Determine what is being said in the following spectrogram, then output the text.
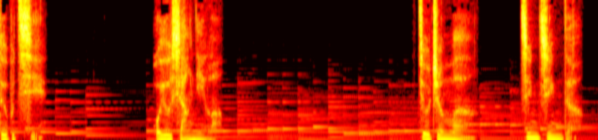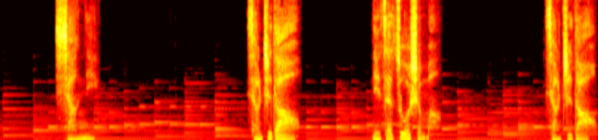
对不起，我又想你了。就这么静静的想你，想知道你在做什么，想知道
